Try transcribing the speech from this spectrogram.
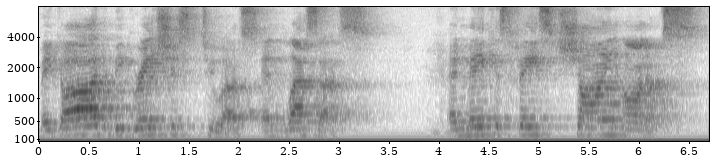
May God be gracious to us and bless us, and make his face shine on us,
